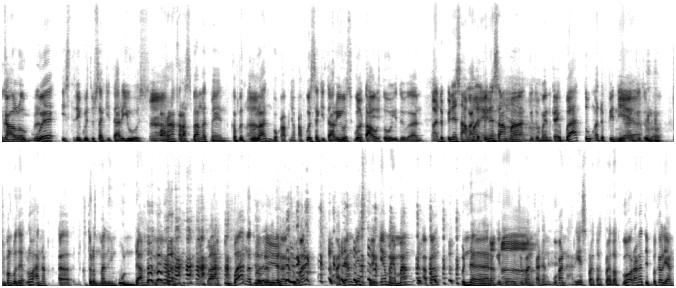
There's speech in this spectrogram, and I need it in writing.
Kalau gue istri gue tuh Sagitarius, Ah. orangnya keras banget men. Kebetulan bokap nyokap gue Sagitarius, gue Oke. tahu tuh itu kan. ngadepinnya sama ngadepinnya ya? sama Iya. gitu main kayak batu ngadepinnya Iya. gitu loh. Cuman gue tanya lo anak eh, keturunan maling kundang gitu. batu banget lo bilang gitu kan. Cuman kadang dia striknya memang apa bener gitu. Ah. Cuman kadang gue kan Aries peletot-peletot. Gue orangnya tipikal yang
